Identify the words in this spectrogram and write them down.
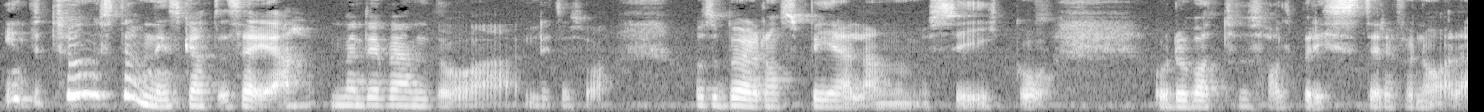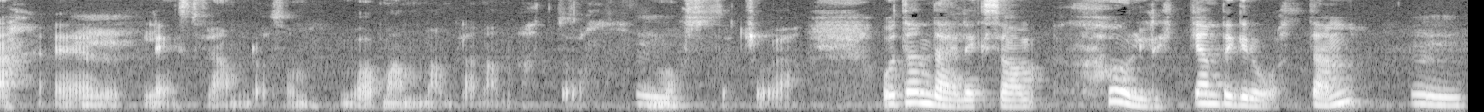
inte tung stämning ska jag inte säga, men det var ändå lite så. Och så började de spela någon musik och, och då var totalt brister det för några eh, Mm. längst fram då som var mamman bland annat och Mm. moster tror jag. Och den där liksom hulkande gråten Mm.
